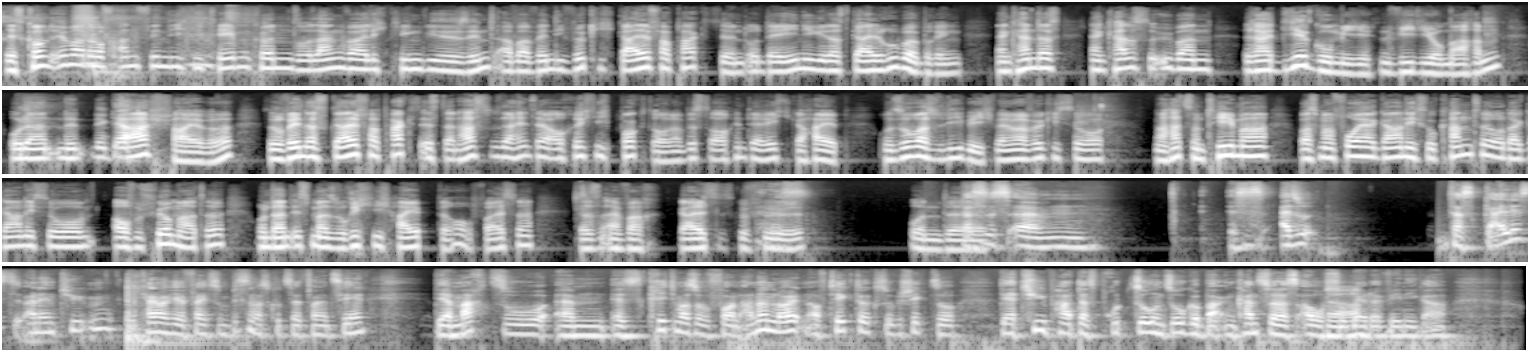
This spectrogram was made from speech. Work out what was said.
es kommt immer darauf an, finde ich, die Themen können so langweilig klingen, wie sie sind, aber wenn die wirklich geil verpackt sind und derjenige das geil rüberbringt, dann kann das, dann kannst du über ein Radiergummi ein Video machen oder eine, eine Ja. Glasscheibe. So, wenn das geil verpackt ist, dann hast du dahinter auch richtig Bock drauf, dann bist du auch hinterher richtig gehypt. Und sowas liebe ich, wenn man wirklich so, man hat so ein Thema, was man vorher gar nicht so kannte oder gar nicht so auf dem Schirm hatte und dann ist man so richtig hyped drauf, weißt du? Das ist einfach geilstes Gefühl. Das, Und äh, das ist, ähm, es ist, also, das Geilste an den Typen, ich kann euch ja vielleicht so ein bisschen was kurz davon erzählen, der macht so, ähm, er kriegt immer so von anderen Leuten auf TikTok so geschickt, so, der Typ hat das Brot so und so gebacken, kannst du das auch, so Ja. mehr oder weniger.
